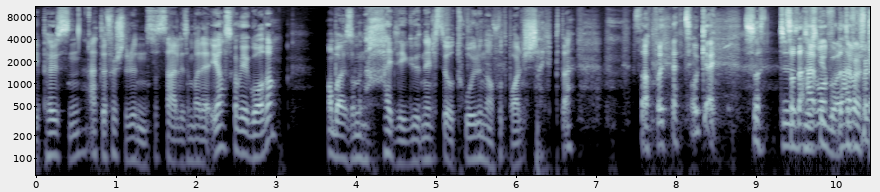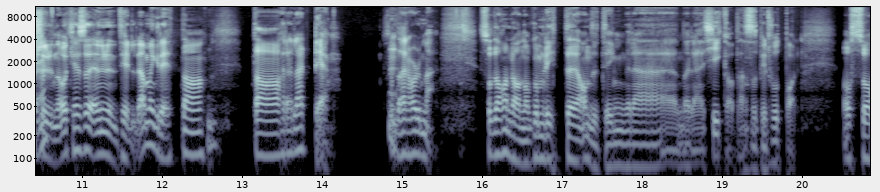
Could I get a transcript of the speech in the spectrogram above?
i pausen, etter første runden, så sa jeg liksom bare Ja, skal vi gå, da? Han bare sånn Men herregud, Nils, det er jo to runder fotball, skjerp deg. Så jeg bare Ok. Så du, så det her var, det her var første runde. Ok, så en runde til. Ja, men greit, da, da har jeg lært det. Så der har du meg. Så det handla nok om litt eh, andre ting når jeg, når jeg kikka på den som spilte fotball. Og så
